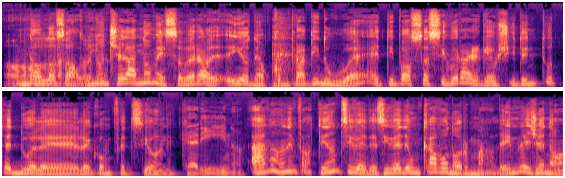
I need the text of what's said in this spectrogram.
non lo so, non ce l'hanno messo, però io ne ho comprati due e ti posso assicurare che è uscito in tutte e due le, le, confezioni. Carino. Ah no, infatti non si vede, si vede un cavo normale, invece no,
